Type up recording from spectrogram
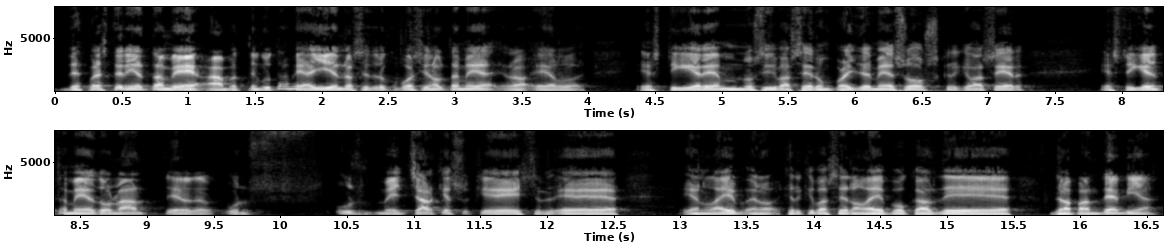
després tenia també, hem tingut també allí en el centre ocupacional també el, el, estiguérem, no sé si va ser un parell de mesos, crec que va ser, estiguérem també donant eh, uns, uns menjar que, que eh, en la, en crec que va ser en l'època de, de la pandèmia,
